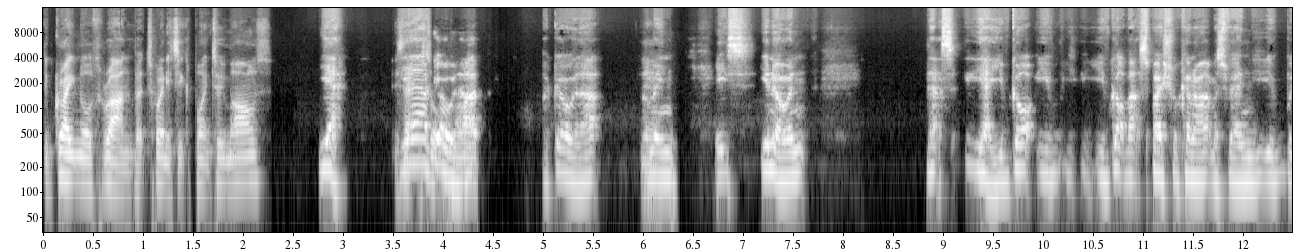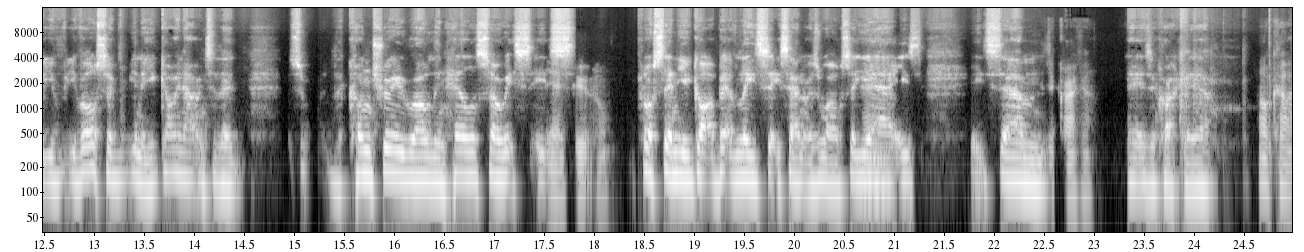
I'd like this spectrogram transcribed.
the Great North Run, but twenty six point two miles. Yeah, yeah, I go with that. I go with that. Yeah. I mean, it's you know, and that's yeah, you've got you've you've got that special kind of atmosphere, and you, but you've you've also you know you're going out into the the country, rolling hills, so it's it's, yeah, it's beautiful Plus, then you've got a bit of Leeds City Centre as well. So yeah, yeah. it's it's um it's a cracker. It is a cracker, yeah. Okay,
